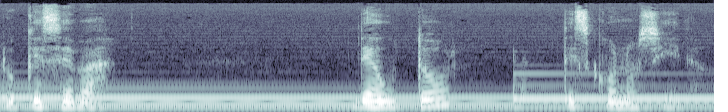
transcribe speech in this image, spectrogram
lo que se va. De autor desconocido.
